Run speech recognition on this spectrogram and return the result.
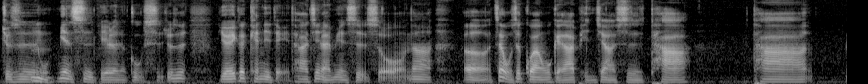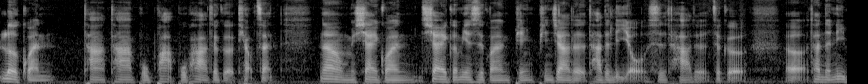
就是面试别人的故事。就是有一个 candidate，他进来面试的时候，那呃，在我这关，我给他评价是他他乐观，他他不怕不怕这个挑战。那我们下一关，下一个面试官评评价的他的理由是他的这个呃，他能力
